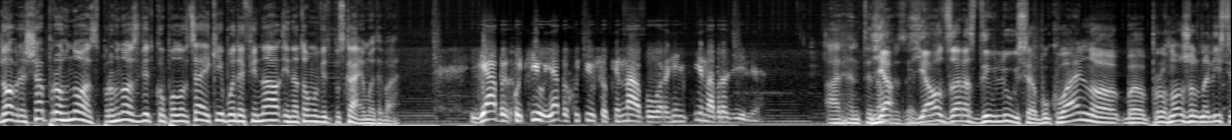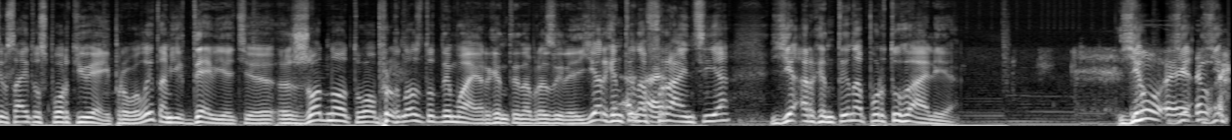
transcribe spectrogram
Добре, ще прогноз. Прогноз від Кополовця, який буде фінал, і на тому відпускаємо тебе. Я би хотів, я би хотів, щоб фінал був Аргентина, Бразилія. Аргентина Я, Бразилія. я от зараз дивлюся, буквально прогноз журналістів сайту Sport.ua провели, там їх 9. е, Жодного твого прогнозу тут немає. Аргентина, Бразилія. Є Аргентина, Е, е. Франція, є Аргентина, Португалія. Є, Ну, є, є,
